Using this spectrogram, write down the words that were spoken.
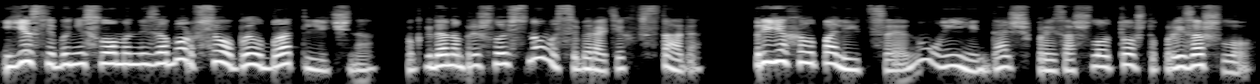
И если бы не сломанный забор, все было бы отлично. Но когда нам пришлось снова собирать их в стадо, приехала полиция, ну и дальше произошло то, что произошло.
